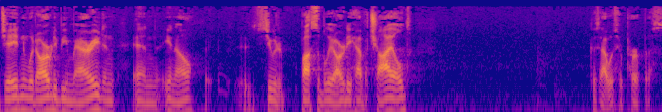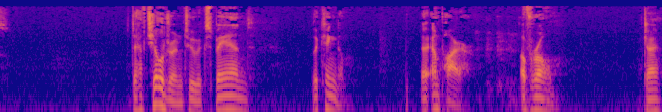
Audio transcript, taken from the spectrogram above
Jaden would already be married and, and, you know, she would possibly already have a child because that was her purpose. To have children to expand the kingdom, the empire of Rome. Okay?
